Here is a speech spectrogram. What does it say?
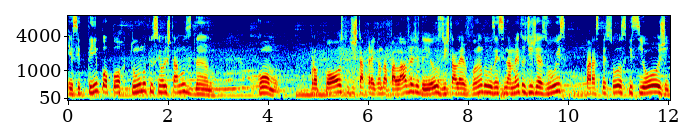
esse tempo oportuno que o Senhor está nos dando, como propósito de estar pregando a palavra de Deus, de estar levando os ensinamentos de Jesus para as pessoas que se hoje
